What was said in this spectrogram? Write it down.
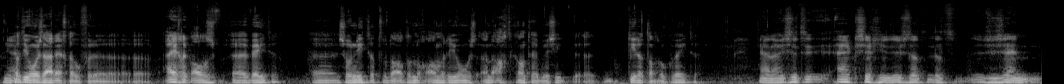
Ja. Dat de jongens daar echt over eigenlijk alles weten. zo niet dat we er altijd nog andere jongens aan de achterkant hebben die dat dan ook weten. Ja, nou is het, eigenlijk zeg je dus dat, dat ze zijn,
